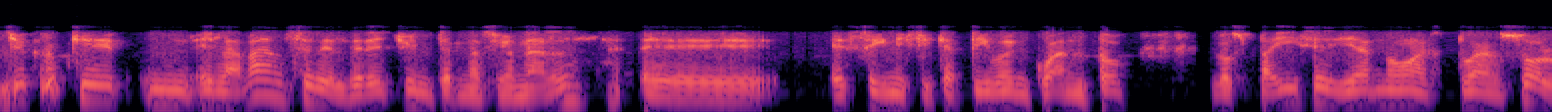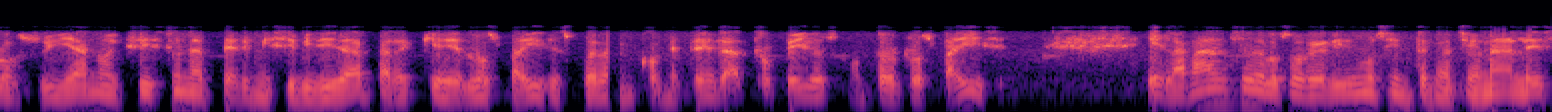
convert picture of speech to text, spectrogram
Yo creo que mm, el avance del derecho internacional eh, es significativo en cuanto los países ya no actúan solos, ya no existe una permisibilidad para que los países puedan cometer atropellos contra otros países. El avance de los organismos internacionales,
